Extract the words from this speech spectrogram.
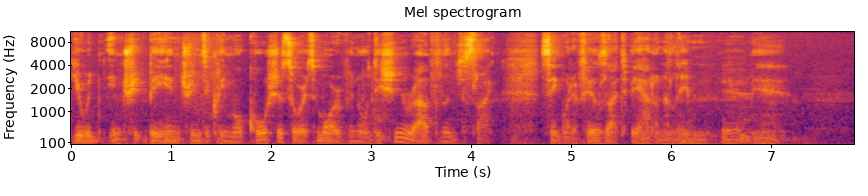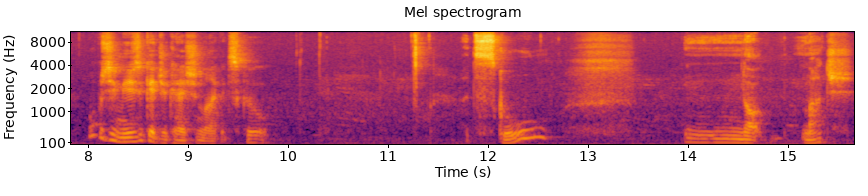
You would intri- be intrinsically more cautious, or it's more of an audition rather than just like seeing what it feels like to be out on a limb. Yeah. yeah. What was your music education like at school? At school, not much.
